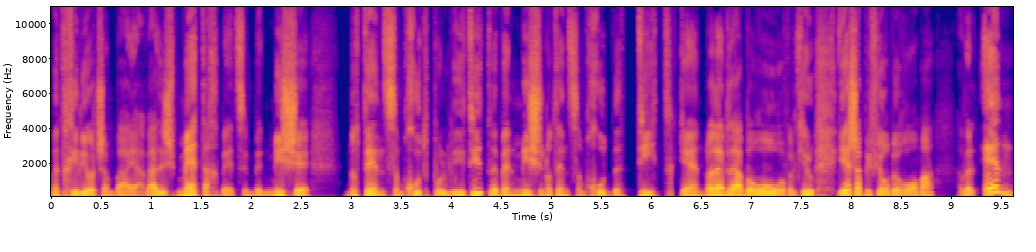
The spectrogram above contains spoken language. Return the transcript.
מתחיל להיות שם בעיה. ואז יש מתח בעצם בין מי שנותן סמכות פוליטית לבין מי שנותן סמכות דתית, כן? לא יודע אם זה היה ברור, אבל כאילו, יש אפיפיור ברומא, אבל אין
